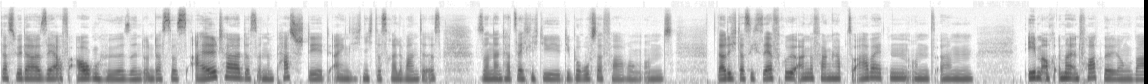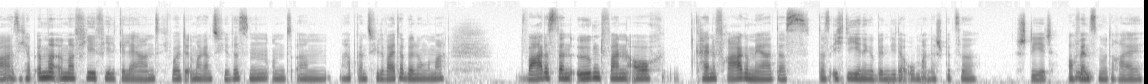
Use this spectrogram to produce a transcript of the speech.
dass wir da sehr auf Augenhöhe sind und dass das Alter, das in einem Pass steht, eigentlich nicht das Relevante ist, sondern tatsächlich die, die Berufserfahrung. Und dadurch, dass ich sehr früh angefangen habe zu arbeiten und ähm, eben auch immer in Fortbildung war. Also ich habe immer, immer viel, viel gelernt. Ich wollte immer ganz viel wissen und ähm, habe ganz viele Weiterbildungen gemacht. War das dann irgendwann auch keine Frage mehr, dass, dass ich diejenige bin, die da oben an der Spitze steht, auch mhm. wenn es nur drei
